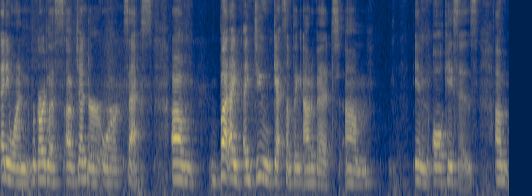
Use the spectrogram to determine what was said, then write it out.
anyone, regardless of gender or sex. Um, but I, I do get something out of it um, in all cases. Um,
